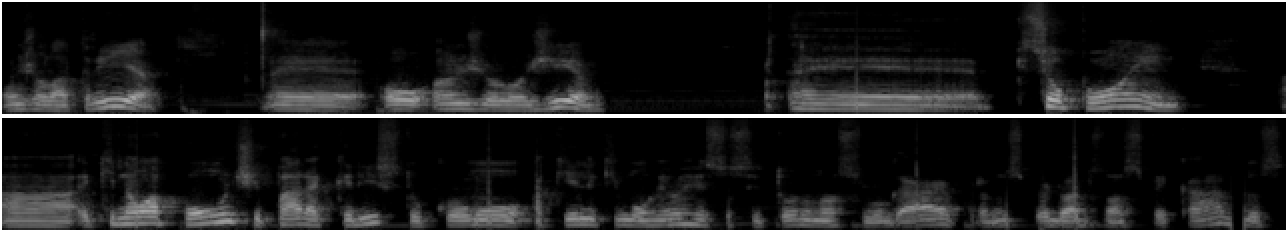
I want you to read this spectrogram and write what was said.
anjolatria é, ou angiologia, é, que se opõe a, que não aponte para Cristo como aquele que morreu e ressuscitou no nosso lugar para nos perdoar dos nossos pecados,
